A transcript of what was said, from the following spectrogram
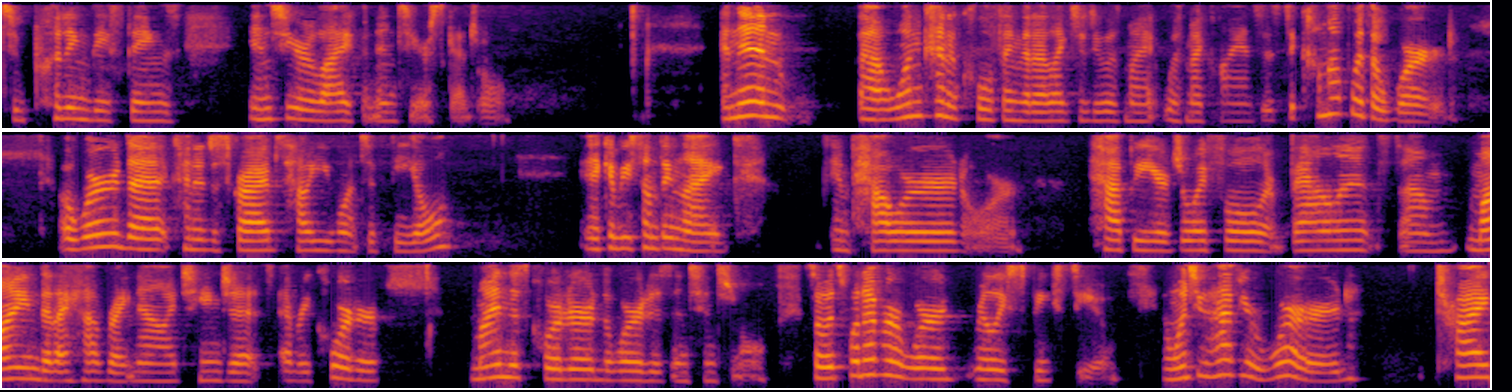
to putting these things into your life and into your schedule. And then uh, one kind of cool thing that I like to do with my with my clients is to come up with a word, a word that kind of describes how you want to feel. it can be something like empowered or happy or joyful or balanced. Um, mine that I have right now, I change it every quarter. Mine this quarter, the word is intentional. So it's whatever word really speaks to you. And once you have your word, try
